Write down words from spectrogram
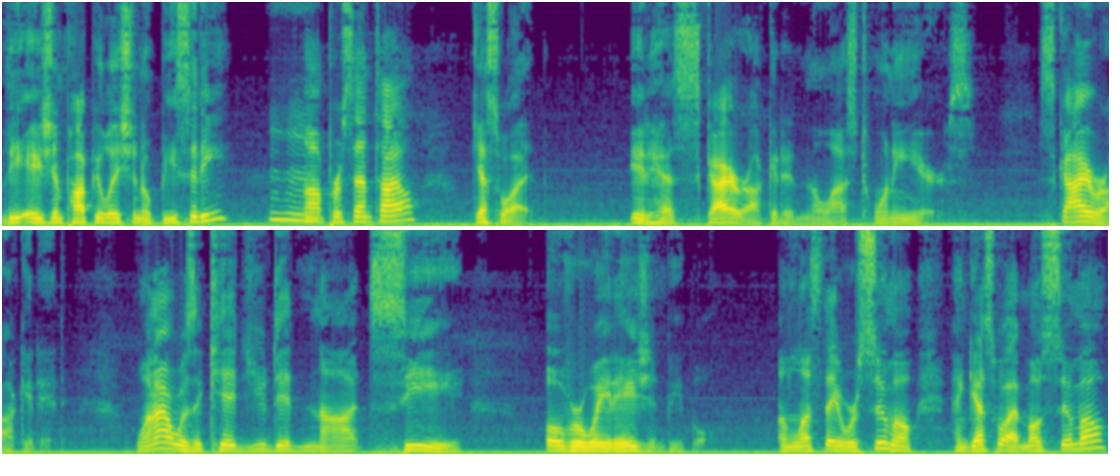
the Asian population obesity Mm-hmm. uh, percentile, guess what? It has skyrocketed in the last 20 years. Skyrocketed. When I was a kid, you did not see overweight Asian people unless they were sumo. And guess what? Most sumo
